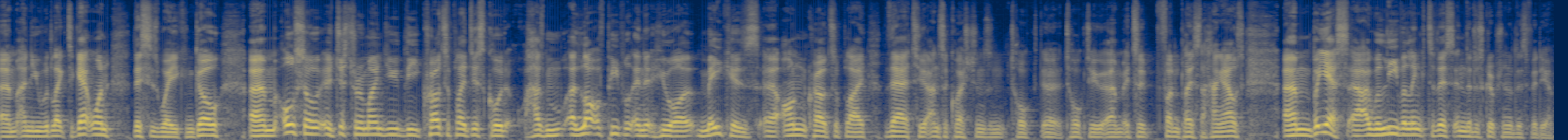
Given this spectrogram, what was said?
um, and you would like to get one, this is where you can go. Um, also, uh, just to remind you, the Crowd Supply Discord has a lot of people in it who are makers uh, on Crowd Supply there to answer questions and talk uh, talk to. Um, it's a fun place to hang out. Um, but yes, I will leave a link to this in the description of this video.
